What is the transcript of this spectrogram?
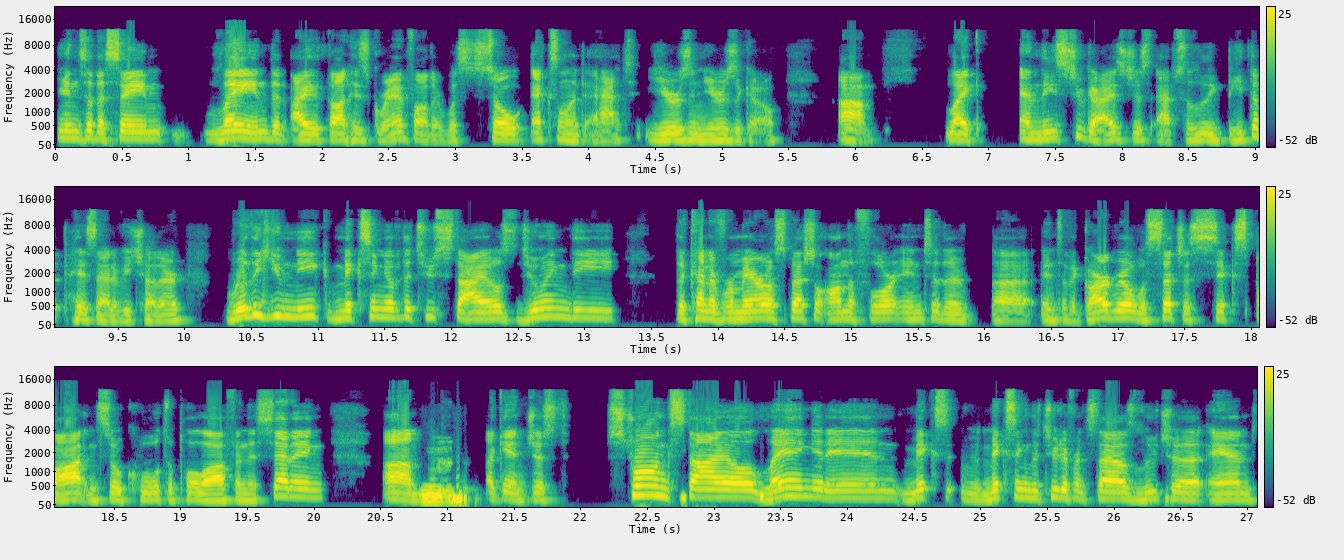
into the same lane that I thought his grandfather was so excellent at years and years ago. Um, like, and these two guys just absolutely beat the piss out of each other. Really unique mixing of the two styles, doing the the kind of Romero special on the floor into the uh into the guardrail was such a sick spot and so cool to pull off in this setting. Um, Mhm. again, just strong style, laying it in, mix mixing the two different styles, lucha and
